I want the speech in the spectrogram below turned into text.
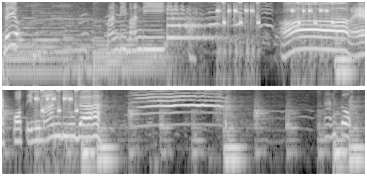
Udah yuk. Mandi, mandi. Ah, repot ini mandi udah. Ngantuk.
